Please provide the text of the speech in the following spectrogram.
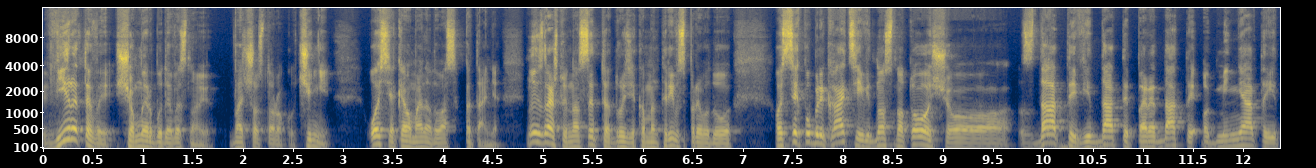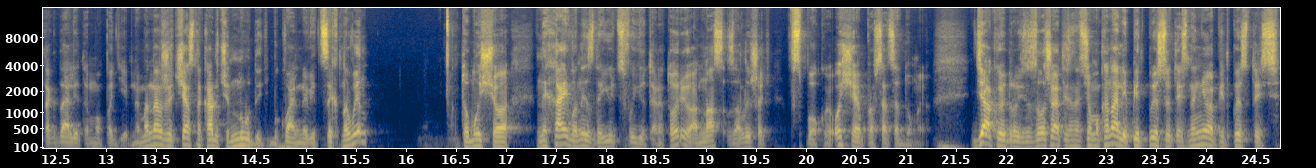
Вірите ви, що мир буде весною 26 року, чи ні? Ось яке у мене до вас питання. Ну і зрештою, насипте друзі коментарів з приводу ось цих публікацій відносно того, що здати, віддати, передати, обміняти і так далі, тому подібне. Мене вже чесно кажучи, нудить буквально від цих новин. Тому що нехай вони здають свою територію, а нас залишать в спокою. Ось що я про все це думаю. Дякую, друзі. Залишайтесь на цьому каналі, підписуйтесь на нього, підписуйтесь,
